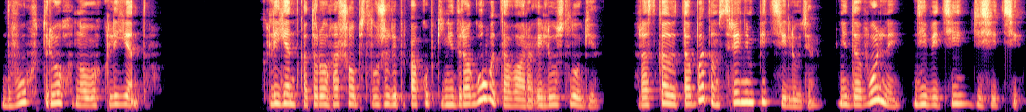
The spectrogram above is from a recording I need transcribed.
двух-трех новых клиентов. Клиент, которого хорошо обслужили при покупке недорогого товара или услуги, рассказывает об этом в среднем пяти людям, недовольный – 9-10.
